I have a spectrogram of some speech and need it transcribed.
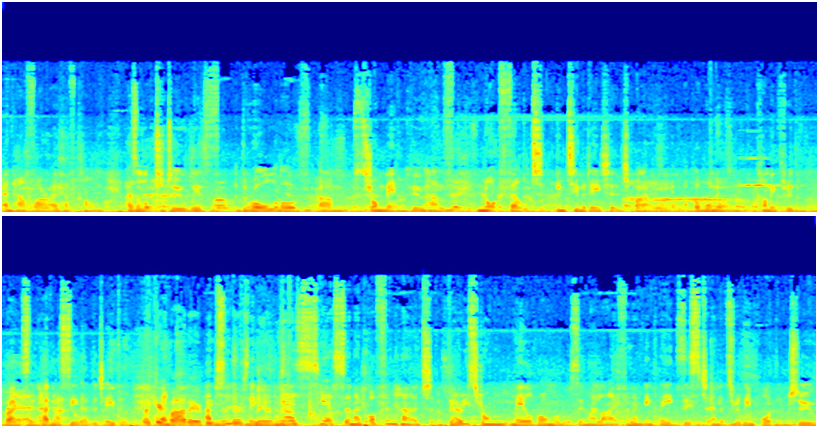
and how far I have come has a lot to do with the role of um, strong men who have not felt intimidated by a woman coming through the ranks and having a seat at the table. Like your and father being absolutely. the first man. Yes, yes. And I've often had very strong male role models in my life, and I mm. think they exist, and it's really important to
